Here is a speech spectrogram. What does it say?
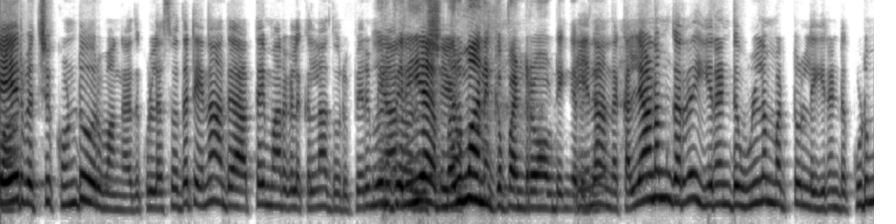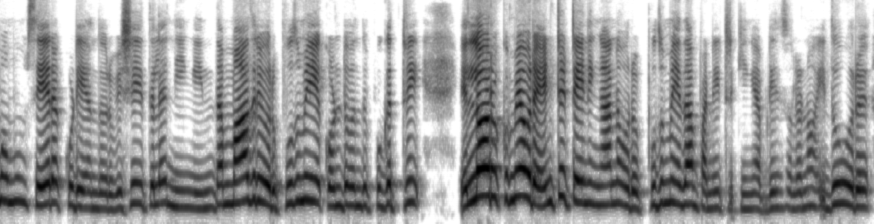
பேர் வச்சு கொண்டு வருவாங்க அதுக்குள்ள சொதட்டு ஏன்னா அது அத்தைமார்களுக்கெல்லாம் அது ஒரு ஒரு பெரிய விஷயம். மருமானுக்கு பண்றோம் அப்படிங்கிறது ஏன்னா அந்த கல்யாணம்ங்கிறத இரண்டு உள்ளம் மட்டும் இல்ல இரண்டு குடும்பமும் சேரக்கூடிய அந்த ஒரு விஷயத்துல நீங்க இந்த மாதிரி ஒரு புதுமையை கொண்டு வந்து புகற்றி எல்லாருக்குமே ஒரு என்டர்டெய்னிங்கான ஒரு புதுமையை தான் பண்ணிட்டு இருக்கீங்க அப்படின்னு சொல்லணும். இது ஒரு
